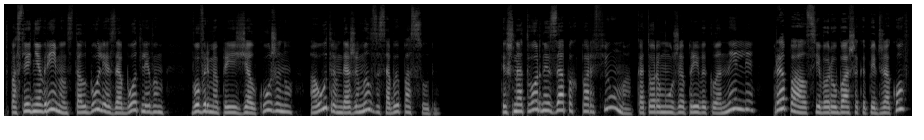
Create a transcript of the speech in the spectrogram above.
В последнее время он стал более заботливым, вовремя приезжал к ужину, а утром даже мыл за собой посуду. Тошнотворный запах парфюма, к которому уже привыкла Нелли, пропал с его рубашек и пиджаков,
